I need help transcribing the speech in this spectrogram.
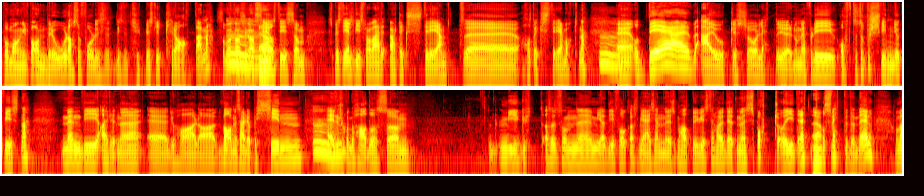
På mangel på andre ord, da, så får du disse, disse typiske kraterne. Som man kanskje kan se Ja. hos de som Spesielt de som har vært ekstremt uh, hatt ekstrem akne. Mm. Uh, og det er jo ikke så lett å gjøre noe med, fordi ofte så forsvinner jo kvisene. Men de arrene uh, du har da Vanligvis er det på kinn, Mm. eller så kan du ha det også mye gutt, altså sånn, eh, mye av de folka som jeg kjenner som har hatt mye kvister, har jo drevet med sport og idrett Ja. og svettet en del. Og,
